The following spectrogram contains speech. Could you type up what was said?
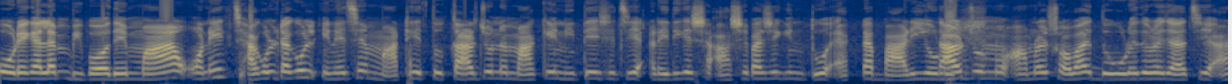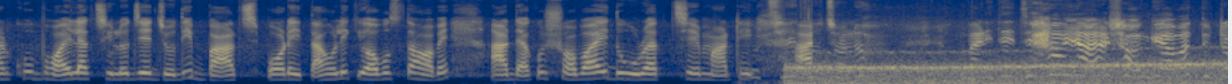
পড়ে গেলাম বিপদে। মা অনেক ছাগল টাগল এনেছে মাঠে তো তার জন্য মাকে নিতে এসেছে। আর এদিকে আশেপাশে কিন্তু একটা বাড়িও নেই। তার জন্য আমরা সবাই দৌড়ে দৌড়ে যাচ্ছি। আর খুব ভয় লাগছিল যে যদি বাজ পড়ে তাহলে কি অবস্থা হবে? আর দেখো সবাই দৌড়াচ্ছে মাঠে। আর চলো বাড়িতে যাই। আর সঙ্গে আমার দুটো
